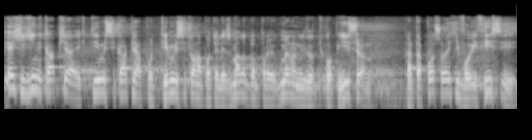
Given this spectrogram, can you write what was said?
Έχει γίνει κάποια εκτίμηση, κάποια αποτίμηση των αποτελεσμάτων των προηγούμενων ιδιωτικοποιήσεων, κατά πόσο έχει βοηθήσει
